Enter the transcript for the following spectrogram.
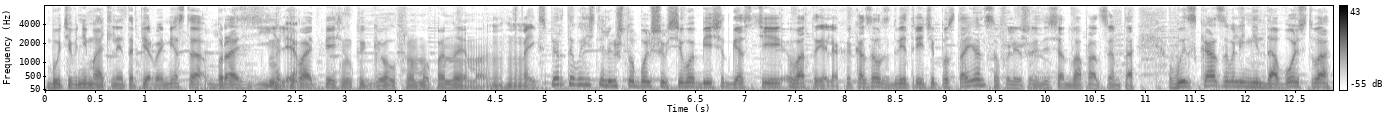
будьте внимательны, это первое место Бразилия. Напевать песенку «Girl from Ipanema». Угу. Эксперты выяснили, что больше всего бесит гостей в отелях. Оказалось, две трети постояльцев, или 62%, высказывали недовольство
